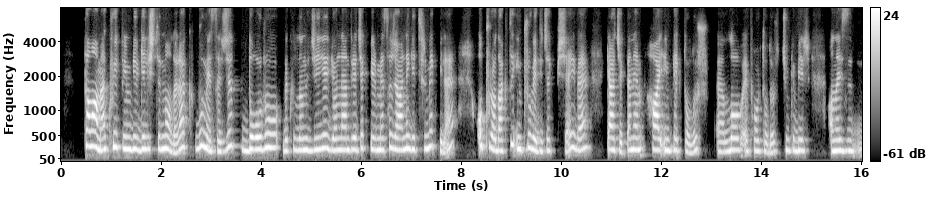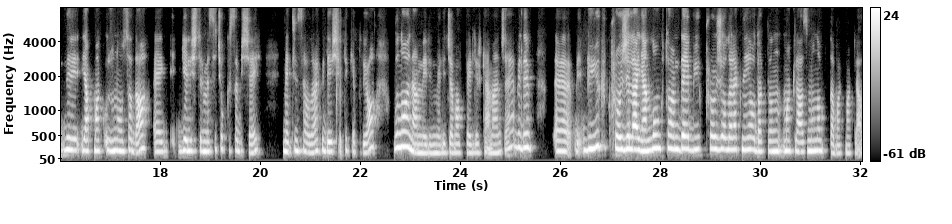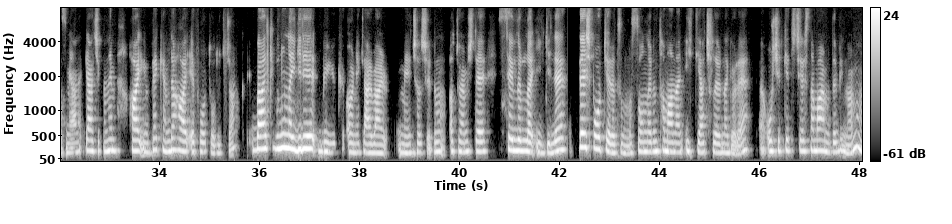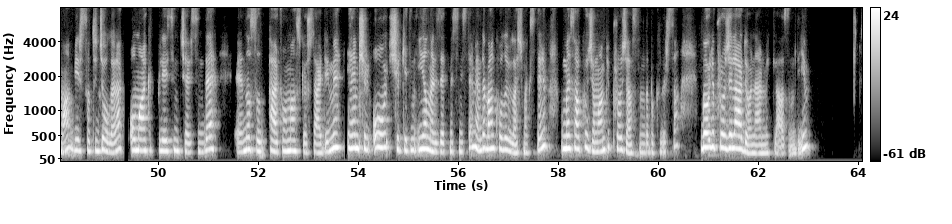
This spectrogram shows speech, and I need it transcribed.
Tamamen quick win bir geliştirme olarak bu mesajı doğru ve kullanıcıyı yönlendirecek bir mesaj haline getirmek bile o product'ı improve edecek bir şey ve gerçekten hem high impact olur, e, low effort olur. Çünkü bir analizini yapmak uzun olsa da e, geliştirmesi çok kısa bir şey. Metinsel olarak bir değişiklik yapılıyor. Buna önem verilmeli cevap verilirken bence. Bir de e, büyük projeler yani long term'de büyük proje olarak neye odaklanmak lazım ona da bakmak lazım. Yani gerçekten hem high impact hem de high effort olacak. Belki bununla ilgili büyük örnekler vermeye çalışırdım. Atıyorum işte seller'la ilgili dashboard yaratılması, onların tamamen ihtiyaçlarına göre e, o şirket içerisinde var mıdır bilmiyorum ama bir satıcı olarak o marketplace'in içerisinde e, nasıl performans gösterdiğimi hem şir o şirketin iyi analiz etmesini isterim hem de ben kolay ulaşmak isterim. Bu mesela kocaman bir proje aslında bakılırsa. Böyle projeler de önermek lazım diyeyim.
